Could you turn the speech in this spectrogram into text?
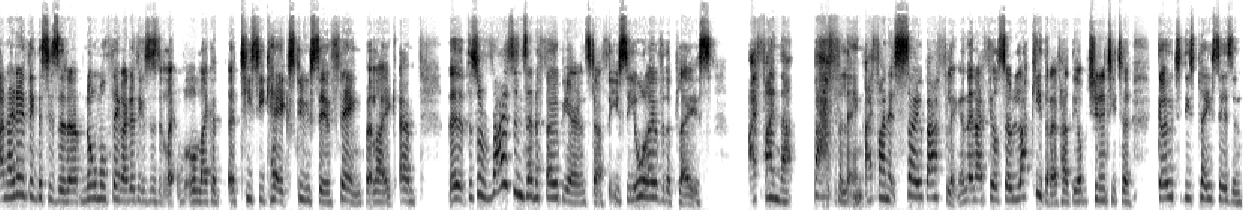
and I don't think this is an abnormal thing. I don't think this is like like a, a TCK exclusive thing, but like um, the the sort of rise in xenophobia and stuff that you see all over the place. I find that baffling. I find it so baffling. And then I feel so lucky that I've had the opportunity to go to these places and,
